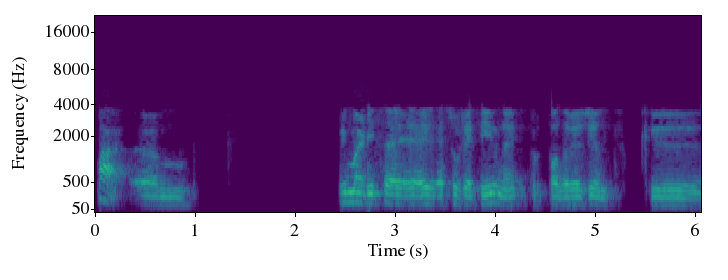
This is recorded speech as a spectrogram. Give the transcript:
pá, um, Primeiro, isso é, é, é, subjetivo, né? Porque pode haver gente que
